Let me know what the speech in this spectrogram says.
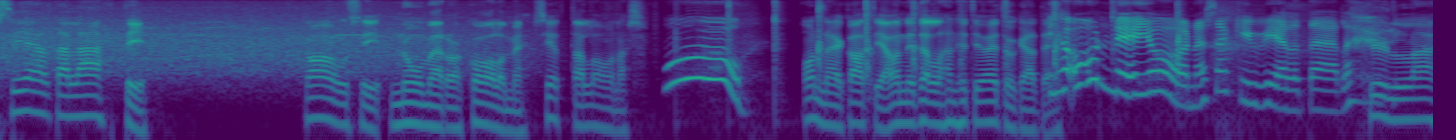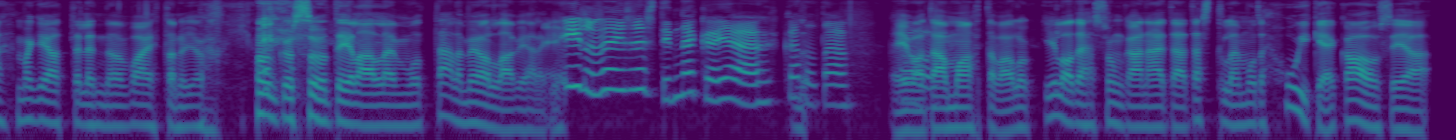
sieltä lähti. Kausi numero kolme. Sijoittaa lounas. Woo! Onnea Katja, onnitellaan nyt jo etukäteen. Ja onnea Joona, säkin vielä täällä. Kyllä, mäkin ajattelin, että ne on vaihtanut jo jonkun sun tilalle, mutta täällä me ollaan vieläkin. Ilmeisesti näköjään, katsotaan. Ei vaan, tää on mahtavaa. Ollut ilo tehdä sunkaan näitä. Tästä tulee muuten huikea kausi ja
